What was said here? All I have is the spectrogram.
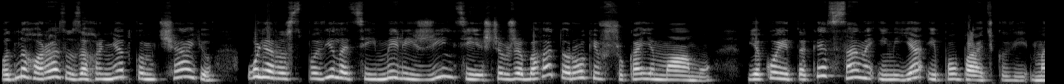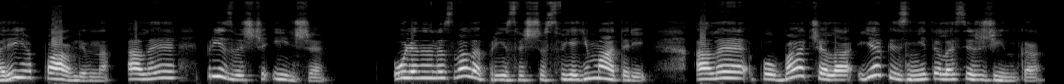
Одного разу за горнятком чаю Оля розповіла цій милій жінці, що вже багато років шукає маму, в якої таке саме ім'я і по батькові Марія Павлівна, але прізвище інше. Оля не назвала прізвище своєї матері, але побачила, як знітилася жінка.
